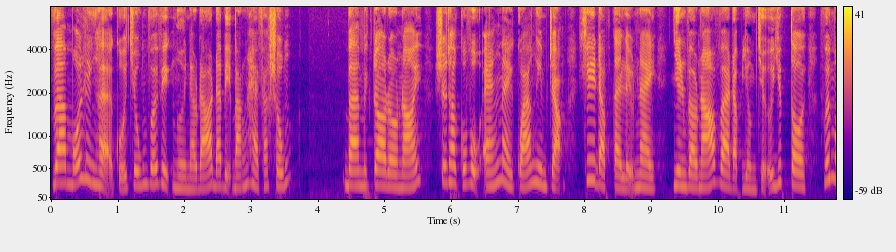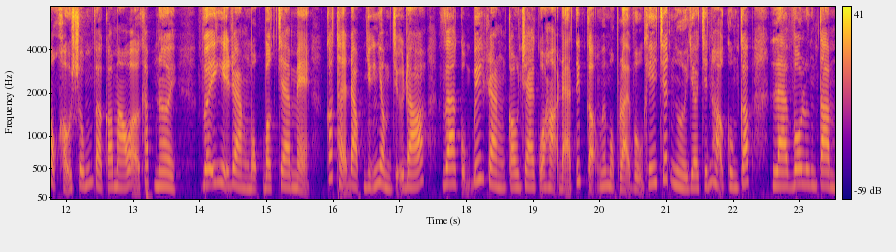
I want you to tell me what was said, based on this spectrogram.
và mối liên hệ của chúng với việc người nào đó đã bị bắn hai phát súng. Bà McDonald nói, sự thật của vụ án này quá nghiêm trọng. Khi đọc tài liệu này, nhìn vào nó và đọc dòng chữ giúp tôi với một khẩu súng và có máu ở khắp nơi. Với ý nghĩ rằng một bậc cha mẹ có thể đọc những dòng chữ đó và cũng biết rằng con trai của họ đã tiếp cận với một loại vũ khí chết người do chính họ cung cấp là vô lương tâm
